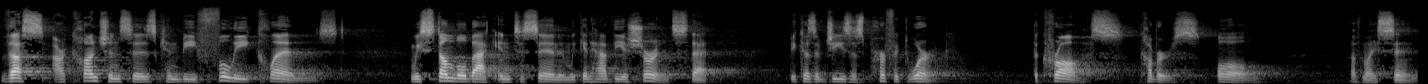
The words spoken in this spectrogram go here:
Thus, our consciences can be fully cleansed. We stumble back into sin, and we can have the assurance that because of Jesus' perfect work, the cross covers all of my sin.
